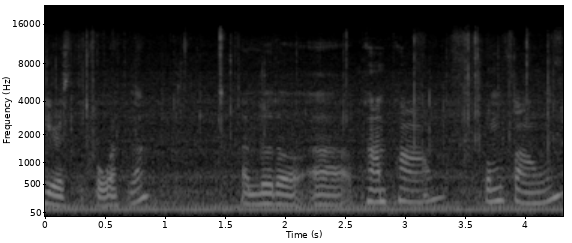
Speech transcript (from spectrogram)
here's the fourth one. A little uh, pom-pom from the phone.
